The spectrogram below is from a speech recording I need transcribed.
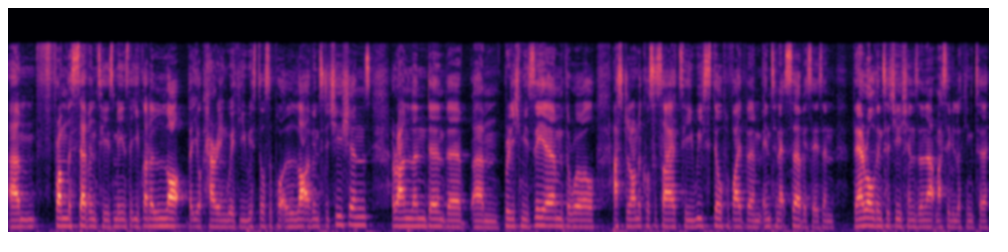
um, from the 70s means that you've got a lot that you're carrying with you. We still support a lot of institutions around London, the um, British Museum, the Royal Astronomical Society. We still provide them internet services and they're old institutions and they're massively looking to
